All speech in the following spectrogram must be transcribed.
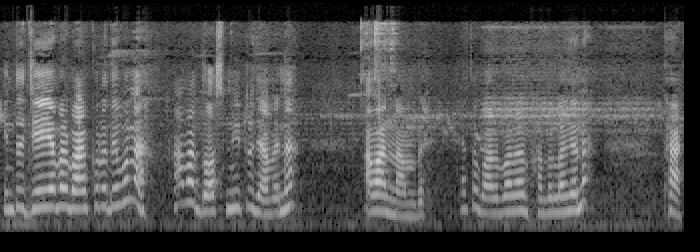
কিন্তু যেই আবার বার করে দেবো না আবার দশ মিনিটও যাবে না। আবার নামবে। এত বারবার আর ভালো লাগে না। থাক,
